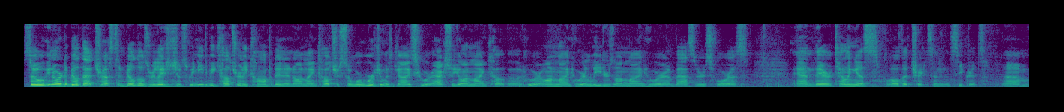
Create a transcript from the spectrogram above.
So in order to build that trust and build those relationships, we need to be culturally competent in online culture. So we're working with guys who are actually online, uh, who are online, who are leaders online, who are ambassadors for us, and they're telling us all the tricks and secrets. Um,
